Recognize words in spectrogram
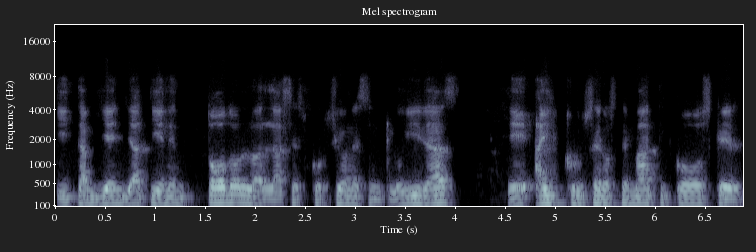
y también ya tienen todas las excursiones incluidas. Eh, hay cruceros temáticos que,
